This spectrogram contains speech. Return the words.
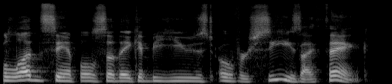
blood samples so they could be used overseas, I think.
